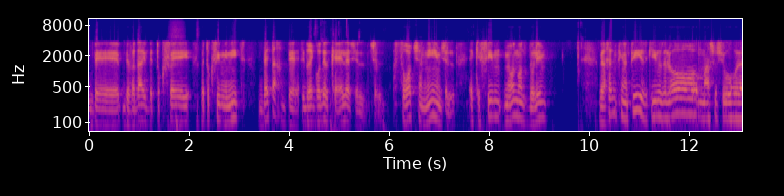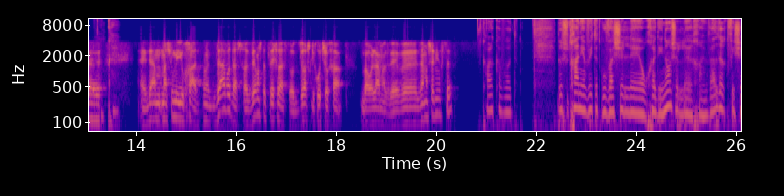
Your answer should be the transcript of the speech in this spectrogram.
ב, בוודאי בתוקפי, בתוקפים מינית, בטח בסדרי גודל כאלה של, של עשרות שנים, של היקפים מאוד מאוד גדולים. ולכן מבחינתי זה כאילו זה לא משהו שהוא, אה, אני יודע, משהו מיוחד. זאת אומרת, זה העבודה שלך, זה מה שאתה צריך לעשות, זו השליחות שלך בעולם הזה, וזה מה שאני עושה. כל הכבוד. ברשותך, אני אביא את התגובה של אה, עורכי דינו, של אה, חיים ולדר, כפי ש...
